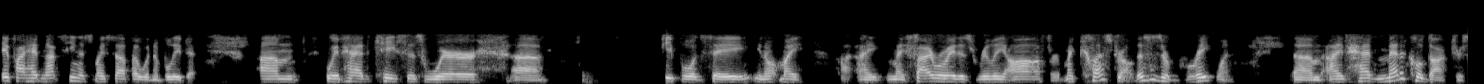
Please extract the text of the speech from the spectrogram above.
if I had not seen this myself, I wouldn't have believed it. Um, we've had cases where uh, people would say, you know, my I, my thyroid is really off, or my cholesterol. This is a great one. Um, I've had medical doctors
